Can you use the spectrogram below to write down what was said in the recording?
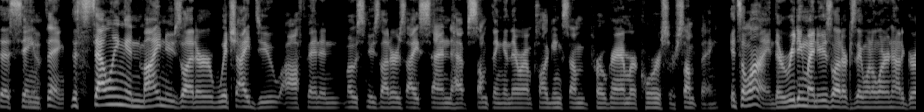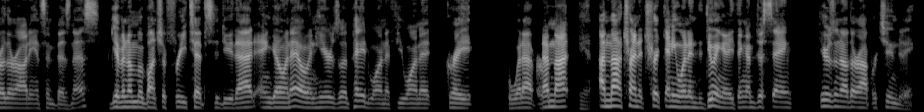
the same Yeah. thing. The selling in my newsletter, which I do often, and most newsletters I send have something in there I'm plugging some program or course or something. It's aligned. They're reading my newsletter because they want to learn how to grow their audience and business, giving them a bunch of free tips to do that and going, oh, and here's a paid one if you want it, great, whatever. I'm not, Yeah. I'm not trying to trick anyone into doing anything. I'm just saying, here's another opportunity.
